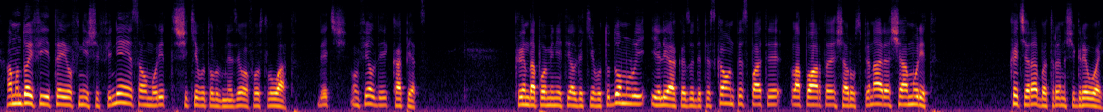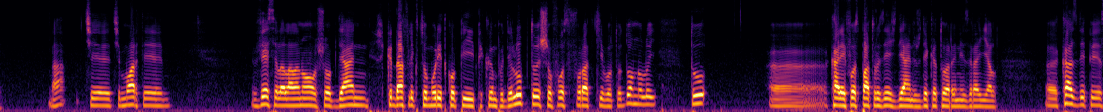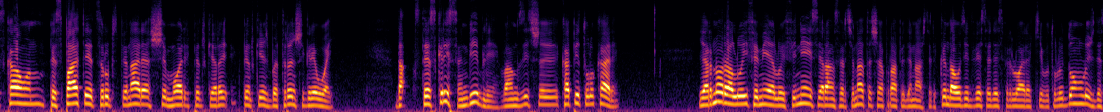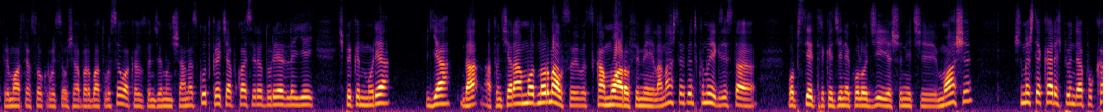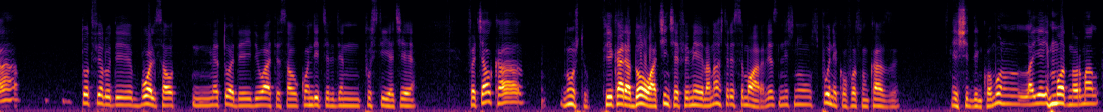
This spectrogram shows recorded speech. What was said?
Amândoi fiii tăi, Ofni și Fineie, s-au murit și chivotul lui Dumnezeu a fost luat. Deci, un fel de capeț. Când a pomenit el de chivotul Domnului, Elia a căzut de pe scaun pe spate, la poartă și a rupt spinarea și a murit. Căci era bătrân și greoi. Da? Ce, ce moarte veselă la 98 de ani și când afli că ți-au murit copiii pe câmpul de luptă și au fost furat chivotul Domnului, tu, uh, care ai fost 40 de ani judecător în Israel, uh, cazi de pe scaun, pe spate, îți rupi spinarea și mori pentru că, erai, pentru că ești bătrân și greoi. Da, stă scris în Biblie, v-am zis și capitolul care. Iar nora lui, femeia lui Fineis, era însărcinată și aproape de naștere. Când a auzit vestea despre luarea chivotului Domnului și despre moartea socrului său și a bărbatului său, a căzut în genunchi și a născut, căci apucaseră durerile ei și pe când murea, ea, da, atunci era în mod normal să, să cam moară o femeie la naștere, pentru că nu exista obstetrică, ginecologie și nici moașă și în ăștia care și pe unde apuca, tot felul de boli sau metode idiote sau condițiile din pustie aceea făceau ca, nu știu, fiecare a doua, a cincea femeie la naștere să moară. Vezi, nici nu spune că a fost un caz ieșit din comun. La ei, în mod normal,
